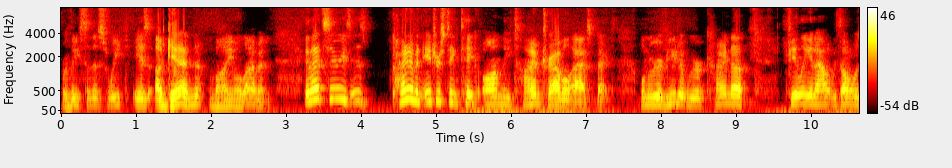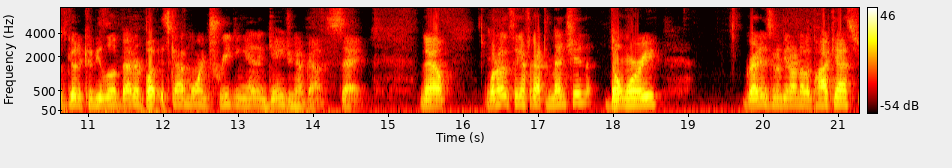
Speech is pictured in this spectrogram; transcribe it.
release of this week is again Volume 11. And that series is kind of an interesting take on the time travel aspect. When we reviewed it, we were kind of feeling it out. We thought it was good. It could be a little better, but it's gotten more intriguing and engaging, I've got to say. Now, one other thing I forgot to mention don't worry, Greta is going to be on another podcast.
